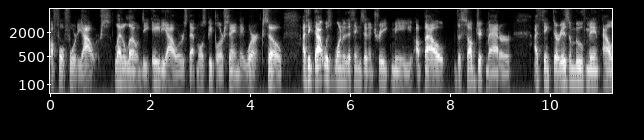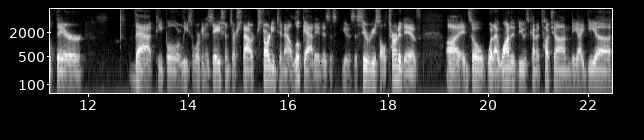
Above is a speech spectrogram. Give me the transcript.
a full 40 hours, let alone the 80 hours that most people are saying they work. So I think that was one of the things that intrigued me about the subject matter. I think there is a movement out there that people, or at least organizations, are start, starting to now look at it as a, you know, as a serious alternative. Uh, and so what I wanted to do is kind of touch on the idea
